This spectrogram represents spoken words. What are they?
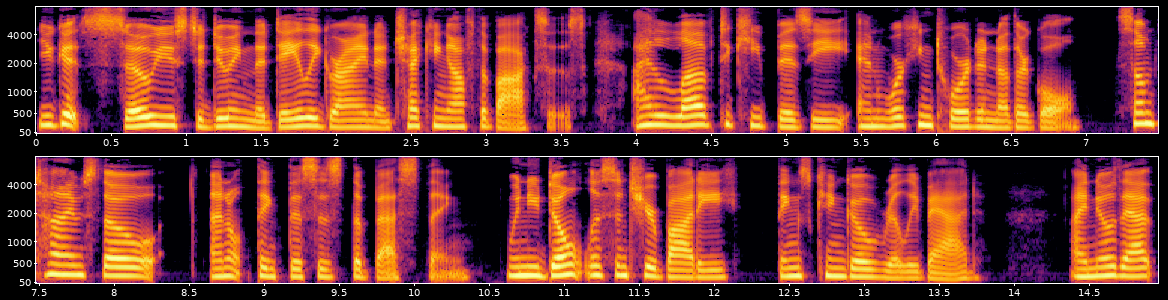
You get so used to doing the daily grind and checking off the boxes. I love to keep busy and working toward another goal. Sometimes, though, I don't think this is the best thing. When you don't listen to your body, things can go really bad. I know that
